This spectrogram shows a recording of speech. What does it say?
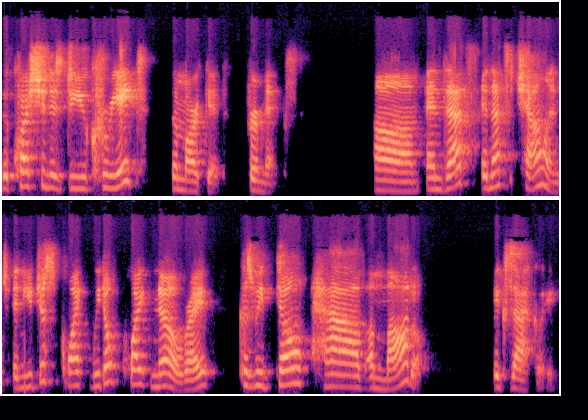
The question is, do you create the market for mixed? Um, and that's and that's a challenge. And you just quite we don't quite know, right? Because we don't have a model exactly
